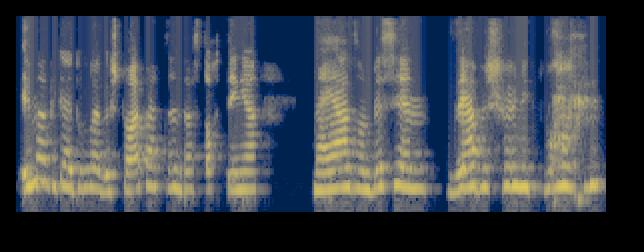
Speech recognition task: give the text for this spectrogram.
immer wieder drüber gestolpert sind, dass doch Dinge naja, so ein bisschen sehr beschönigt wurden.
